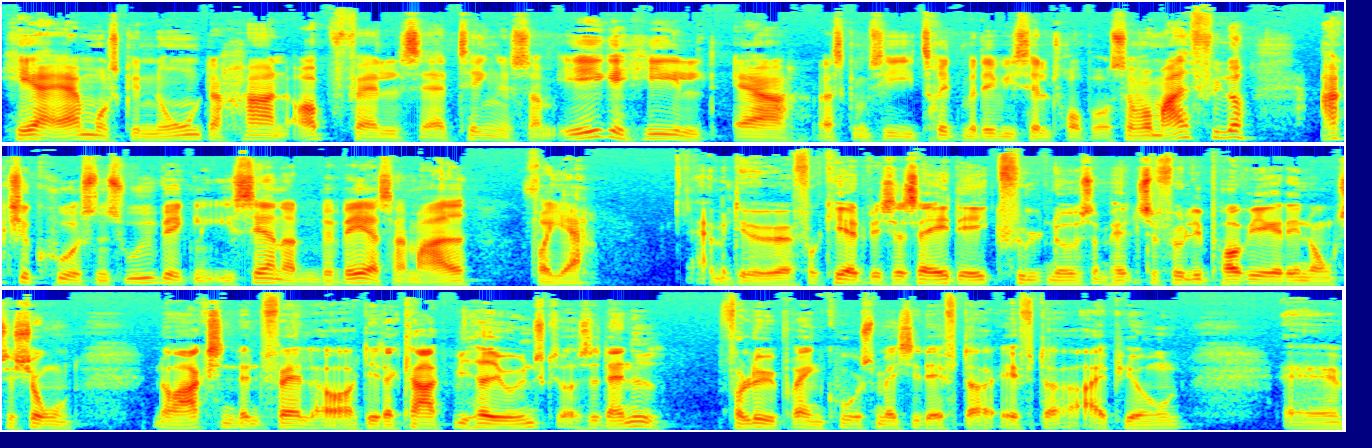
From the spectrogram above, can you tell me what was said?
her er måske nogen, der har en opfattelse af tingene, som ikke helt er, hvad skal man sige, i trit med det, vi selv tror på. Så hvor meget fylder aktiekursens udvikling, især når den bevæger sig meget for jer? Ja, men det er jo forkert, hvis jeg sagde, at det ikke fyldte noget som helst. Selvfølgelig påvirker det en organisation, når aktien den falder, og det er da klart, vi havde jo ønsket os et andet forløb rent kursmæssigt efter, efter IPO'en. Øh,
